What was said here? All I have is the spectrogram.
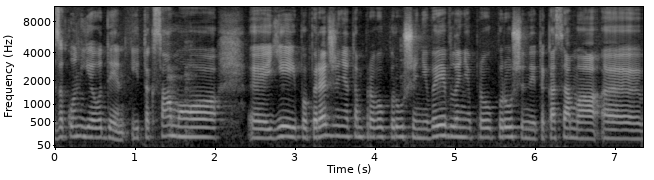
Закон є один, і так само е, є і попередження там правопорушень, і виявлення правопорушень, і така сама е,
